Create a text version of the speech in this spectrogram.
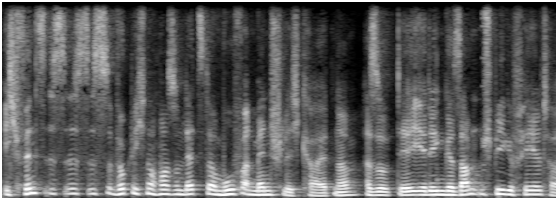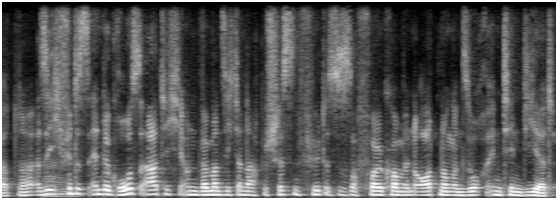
ich finde, es, es ist wirklich noch mal so ein letzter Move an Menschlichkeit. Ne? Also der ihr den gesamten Spiel gefehlt hat. Ne? Also ich mhm. finde das Ende großartig und wenn man sich danach beschissen fühlt, ist ist es auch vollkommen in Ordnung und so auch intendiert.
